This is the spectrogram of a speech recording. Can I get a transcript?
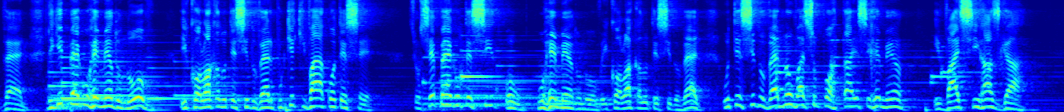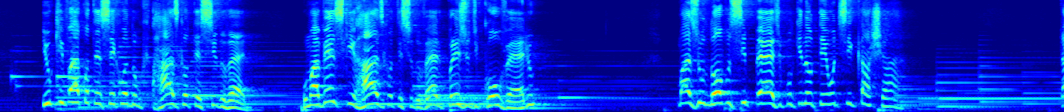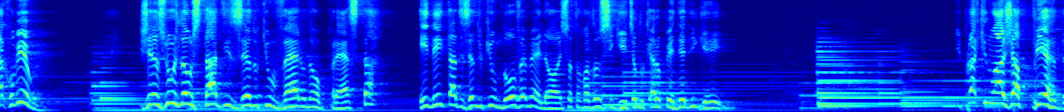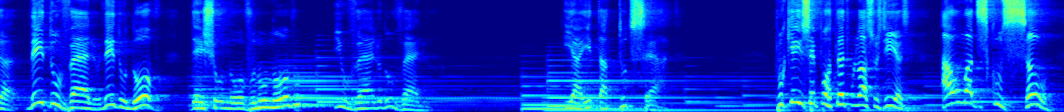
velho. Ninguém pega um remendo novo e coloca no tecido velho. Por que, que vai acontecer? Se você pega um tecido, ou um remendo novo e coloca no tecido velho, o tecido velho não vai suportar esse remendo e vai se rasgar. E o que vai acontecer quando rasga o tecido velho? Uma vez que rasga o tecido velho, prejudicou o velho, mas o novo se perde porque não tem onde se encaixar. Está comigo? Jesus não está dizendo que o velho não presta e nem está dizendo que o novo é melhor. Ele só está fazendo o seguinte: eu não quero perder ninguém. E para que não haja perda nem do velho, nem do novo, deixa o novo no novo e o velho no velho. E aí está tudo certo. Porque isso é importante para os nossos dias. Há uma discussão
